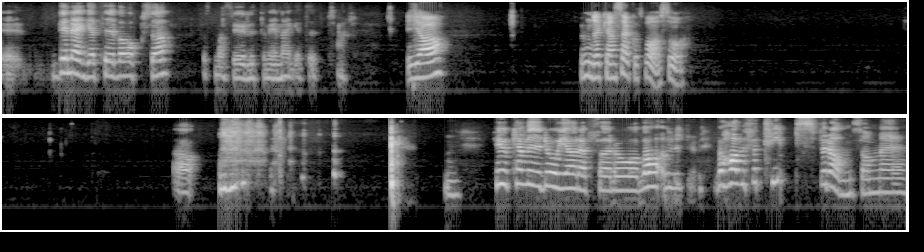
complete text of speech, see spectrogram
eh, det negativa också. Fast man ser ju lite mer negativt. Ja. Men det kan säkert vara så. Ja. Mm. Hur kan vi då göra för att... Vad, vad har vi för tips för dem som eh,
